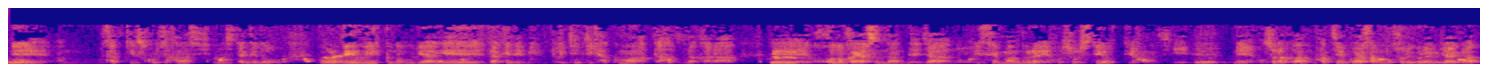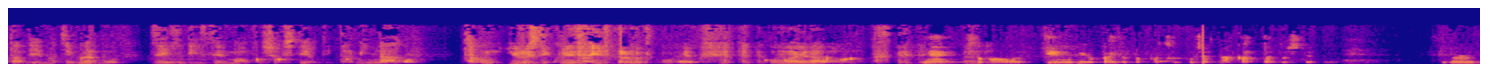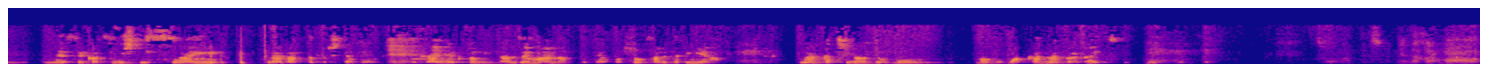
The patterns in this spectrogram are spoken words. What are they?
ね、あの、さっき少し話しましたけど、ゴールデンウィークの売り上げだけで見ると1日100万あったはずだから、えー9日休んだんで、じゃあ、あの、1000万ぐらい保証してよっていう話、うん。ね、おそらくあの、パチンコ屋さんもそれぐらい売り上げあったんで、パチンコ屋も税金で1000万保証してよって言ったら、みんな多分許してくれないだろうと思うよ。お前らは、ねうん、その、ゲーム業界とかパチンコじゃなかったとしても、それ、ね、生活に必須なインフラだったとしても、ええダイレクトに何千万なんてね、保証された日には、うんなんか違うと思うのもわかんなくはないですけどね。そうなんですよね。だからまあ、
